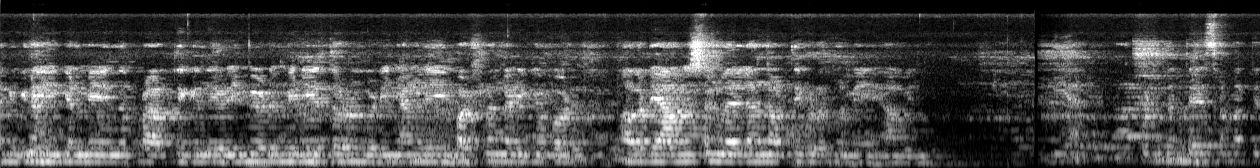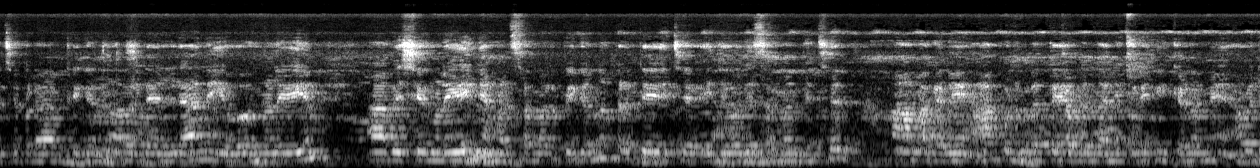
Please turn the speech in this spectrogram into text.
അനുഗ്രഹിക്കണമേ എന്ന് പ്രാർത്ഥിക്കുന്ന എളിമയോടും വിനയത്തോടും കൂടി ഞങ്ങൾ ഈ ഭക്ഷണം കഴിക്കുമ്പോൾ അവരുടെ ആവശ്യങ്ങളെല്ലാം നടത്തി കൊടുക്കണമേ. അവൻ കുടുംബത്തെ സമർപ്പിച്ച് പ്രാർത്ഥിക്കുന്ന. അവരുടെ എല്ലാ നിയോഗങ്ങളെയും ആവശ്യങ്ങളെയും ഞങ്ങൾ സമർപ്പിക്കുന്നു. പ്രത്യേകിച്ച് ഈ ജോലി സംബന്ധിച്ച് ആ മകനെ ആ കുടുംബത്തെ അവിടുന്ന് അനുഗ്രഹിക്കണമേ. അവർ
